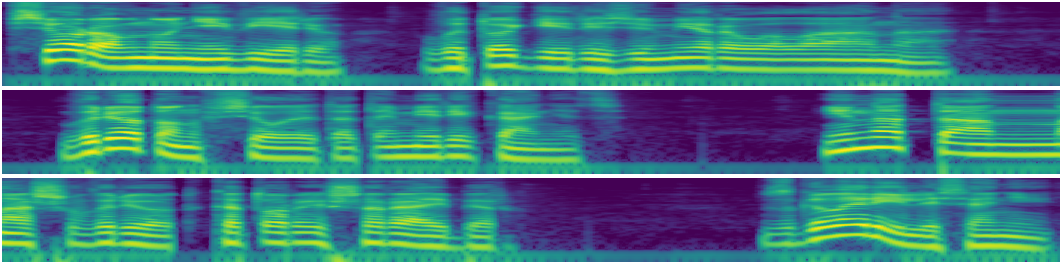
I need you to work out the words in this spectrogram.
«Все равно не верю», — в итоге резюмировала она. «Врет он все, этот американец. И Натан наш врет, который Шрайбер. Сговорились они,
